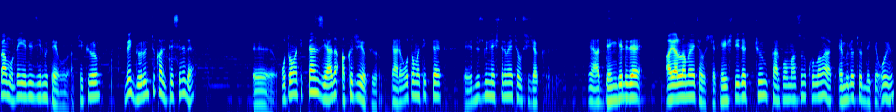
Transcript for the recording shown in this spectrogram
ben burada 720p olarak çekiyorum ve görüntü kalitesini de e, otomatikten ziyade akıcı yapıyorum. Yani otomatikte e, düzgünleştirmeye çalışacak veya dengeli de ayarlamaya çalışacak. HD'de tüm performansını kullanarak emülatördeki oyun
